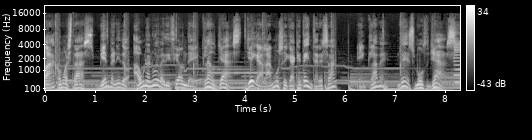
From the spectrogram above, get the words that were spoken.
Hola, ¿cómo estás? Bienvenido a una nueva edición de Cloud Jazz. Llega la música que te interesa en clave de smooth jazz.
